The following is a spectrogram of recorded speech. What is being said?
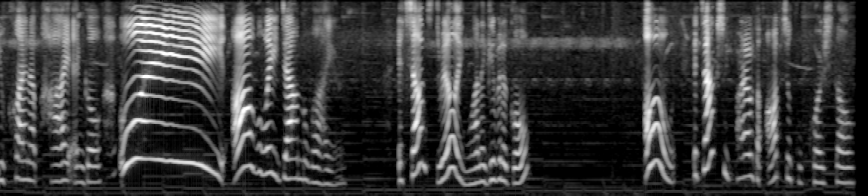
You climb up high and go way all the way down the wire. It sounds thrilling. Want to give it a go? Oh, it's actually part of the obstacle course, though.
